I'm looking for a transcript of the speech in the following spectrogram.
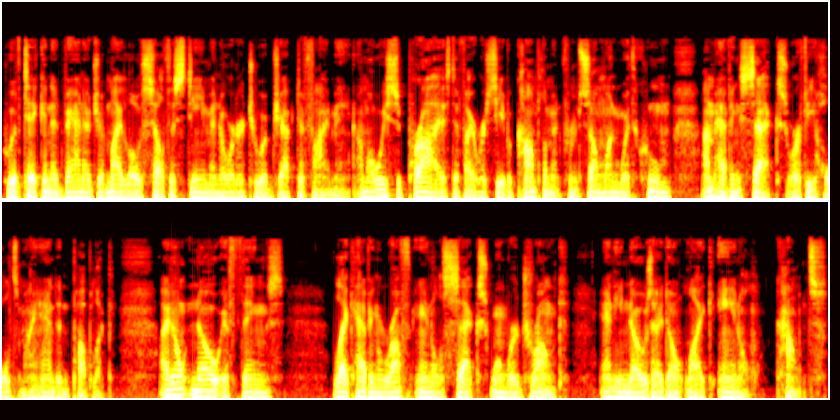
who have taken advantage of my low self-esteem in order to objectify me. I'm always surprised if I receive a compliment from someone with whom I'm having sex or if he holds my hand in public. I don't know if things like having rough anal sex when we're drunk and he knows I don't like anal counts.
